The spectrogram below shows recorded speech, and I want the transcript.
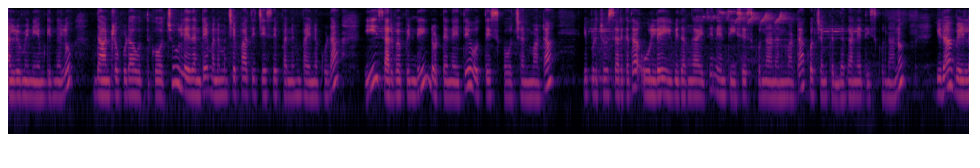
అల్యూమినియం గిన్నెలు. దాంట్లో కూడా ఒత్తుకోవచ్చు. లేదంటే మనం చపాతి చేసే పని పైన కూడా ఈ సర్వపిండి రొట్టెనైతే ఒత్తేసుకోవచ్చు అనమాట ఇప్పుడు చూసారు కదా ఊళ్ళే ఈ విధంగా అయితే నేను తీసేసుకున్నాను అనమాట కొంచెం పెద్దగానే తీసుకున్నాను. ఇడ వేళ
